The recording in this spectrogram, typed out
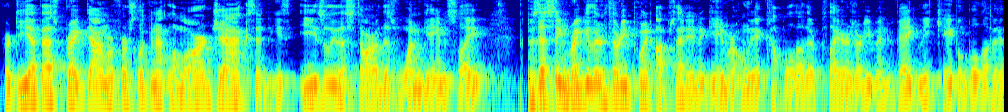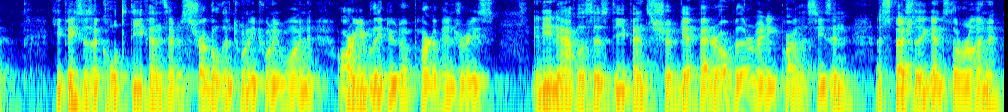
For DFS breakdown, we're first looking at Lamar Jackson. He's easily the star of this one game slate Possessing regular 30 point upside in a game where only a couple other players are even vaguely capable of it, he faces a Colts defense that has struggled in 2021, arguably due to a part of injuries. Indianapolis's defense should get better over the remaining part of the season, especially against the run,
